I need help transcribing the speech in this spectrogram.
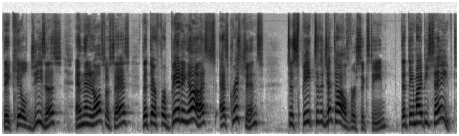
they killed Jesus, and then it also says that they're forbidding us as Christians to speak to the Gentiles, verse 16, that they might be saved,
